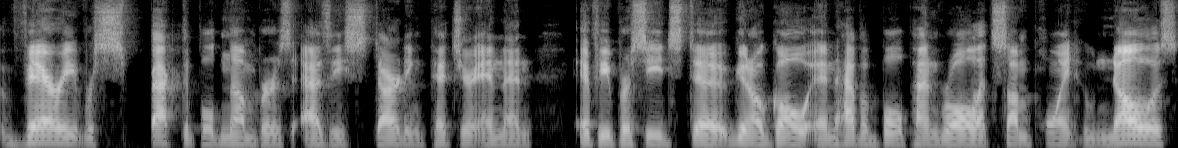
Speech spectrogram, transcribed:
very respectable numbers as a starting pitcher, and then if he proceeds to, you know, go and have a bullpen role at some point, who knows?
